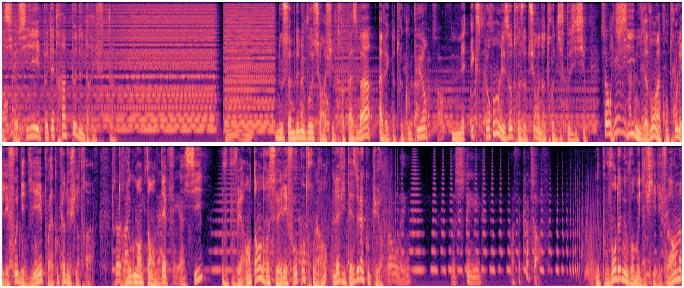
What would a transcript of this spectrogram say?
ici aussi, et peut-être un peu de drift. Nous sommes de nouveau sur un filtre passe-bas avec notre coupure, mais explorons les autres options à notre disposition. Ici, nous avons un contrôle LFO dédié pour la coupure du filtre. Tout en augmentant depth ici, vous pouvez entendre ce LFO contrôlant la vitesse de la coupure. Nous pouvons de nouveau modifier les formes.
